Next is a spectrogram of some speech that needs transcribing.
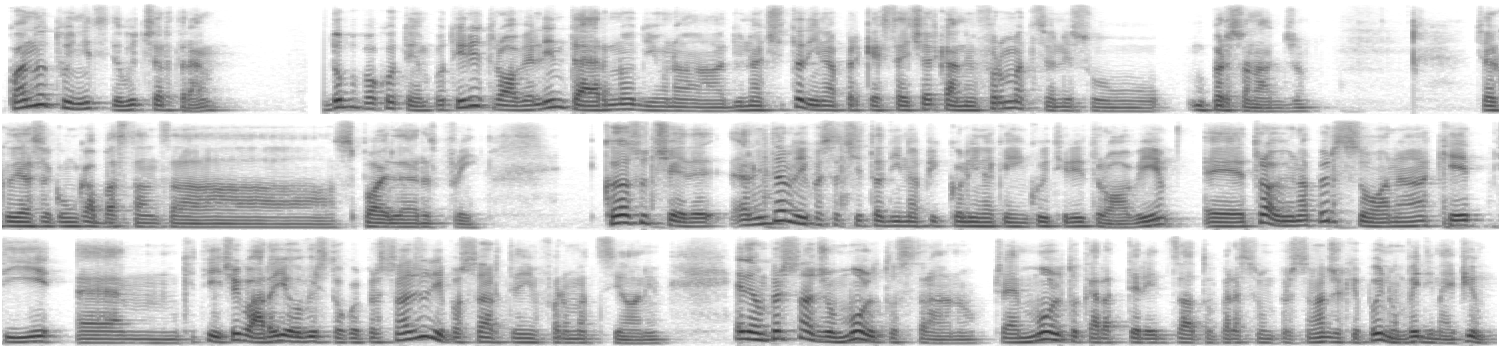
quando tu inizi The Witcher 3, dopo poco tempo ti ritrovi all'interno di una, di una cittadina perché stai cercando informazioni su un personaggio. Cerco di essere comunque abbastanza spoiler free. Cosa succede? All'interno di questa cittadina piccolina in cui ti ritrovi, eh, trovi una persona che ti, ehm, che ti, dice: Guarda, io ho visto quel personaggio lì, posso darti le informazioni. Ed è un personaggio molto strano, cioè molto caratterizzato per essere un personaggio che poi non vedi mai più.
